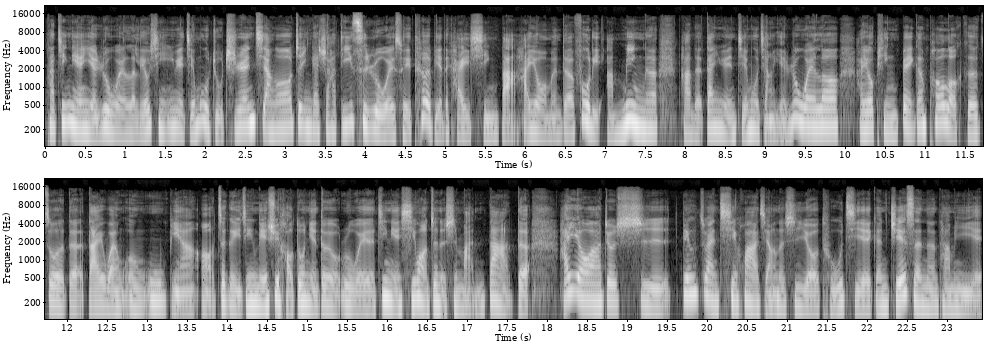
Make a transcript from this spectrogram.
他今年也。也入围了流行音乐节目主持人奖哦，这应该是他第一次入围，所以特别的开心吧。还有我们的傅里阿命呢，他的单元节目奖也入围了。还有品贝跟 Polo 合作的台湾文屋饼啊，这个已经连续好多年都有入围了，今年希望真的是蛮大的。还有啊，就是编撰企划奖呢，是由涂杰跟 Jason 呢，他们也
